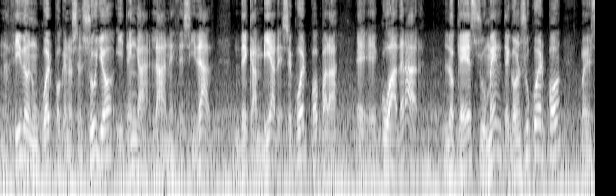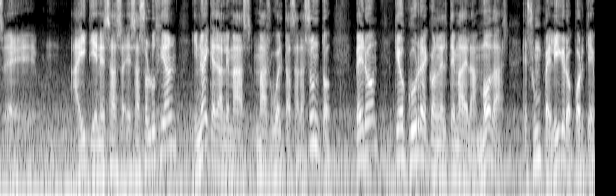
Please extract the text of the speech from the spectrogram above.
nacido en un cuerpo que no es el suyo y tenga la necesidad de cambiar ese cuerpo para eh, eh, cuadrar lo que es su mente con su cuerpo, pues eh, ahí tiene esa, solución y no hay que darle más, vueltas al asunto. Pero, ¿qué ocurre con el tema de las modas? Es un peligro porque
